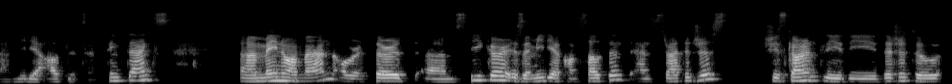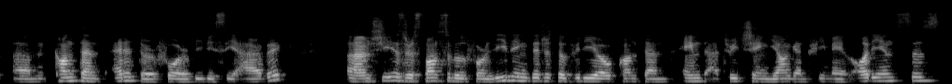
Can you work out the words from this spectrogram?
uh, media outlets and think tanks. Uh, May Noaman, our third um, speaker, is a media consultant and strategist She's currently the digital um, content editor for BBC Arabic. Um, she is responsible for leading digital video content aimed at reaching young and female audiences.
